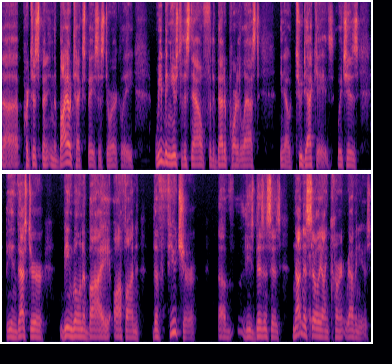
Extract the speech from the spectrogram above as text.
uh, participant in the biotech space historically, we've been used to this now for the better part of the last, you know, two decades, which is the investor being willing to buy off on the future of these businesses, not necessarily on current revenues.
